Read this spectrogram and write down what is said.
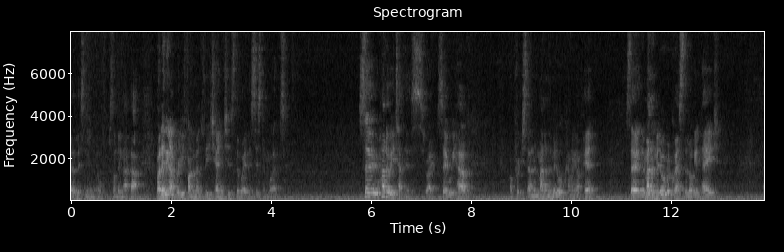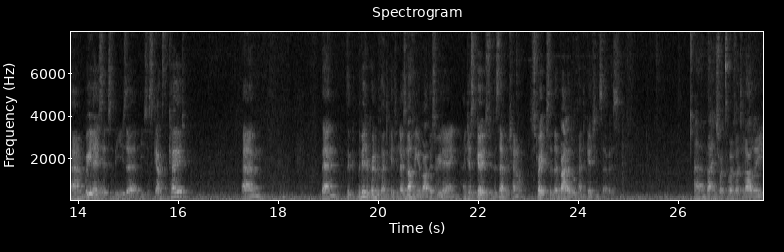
uh, listening or something like that. But I don't think that really fundamentally changes the way the system works. So how do we attack this? Right. So we have a pretty standard man in the middle coming up here. So the man in the middle requests the login page, um, relays it to the user, the user scans the code, um, then the, the visual code authenticator knows nothing about this relaying and just goes through the separate channel straight to the valid authentication service. Um, that instructs the website to allow the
